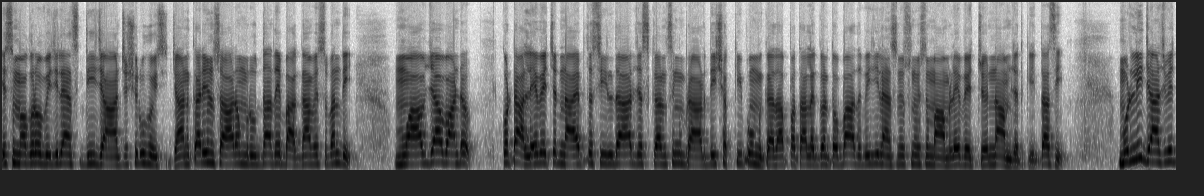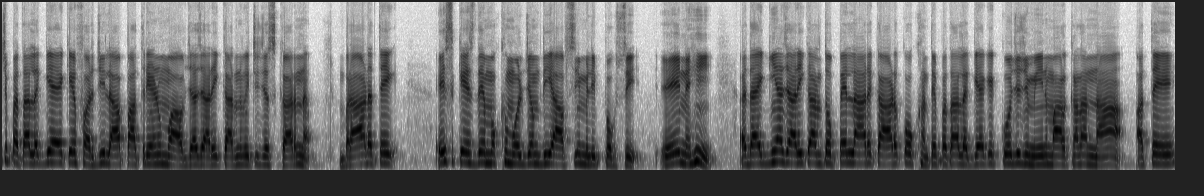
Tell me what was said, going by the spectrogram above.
ਇਸ ਮਗਰੋਂ ਵਿਜੀਲੈਂਸ ਦੀ ਜਾਂਚ ਸ਼ੁਰੂ ਹੋਈ ਸੀ। ਜਾਣਕਾਰੀ ਅਨੁਸਾਰ ਅਮਰੂਦਾਂ ਦੇ ਬਾਗਾਂ ਵਿੱਚ ਸੰਬੰਧੀ ਮੁਆਵਜ਼ਾ ਵੰਡ ਘੁਟਾਲੇ ਵਿੱਚ ਨਾਇਬ ਤਹਿਸੀਲਦਾਰ ਜਸਕਰਨ ਸਿੰਘ ਬਰਾੜ ਦੀ ਸ਼ੱਕੀ ਭੂਮਿਕਾ ਦਾ ਪਤਾ ਲੱਗਣ ਤੋਂ ਬਾਅਦ ਵਿਜੀਲੈਂਸ ਨੇ ਉਸ ਨੂੰ ਇਸ ਮਾਮਲੇ ਵਿੱਚ ਨਾਮਜ਼ਦ ਕੀਤਾ ਸੀ। ਮੁੱਢਲੀ ਜਾਂਚ ਵਿੱਚ ਪਤਾ ਲੱਗਿਆ ਹੈ ਕਿ ਫਰਜ਼ੀ ਲਾਭਪਾਤਰੀਆਂ ਨੂੰ ਮੁਆਵਜ਼ਾ ਜਾਰੀ ਕਰਨ ਵਿੱਚ ਜਸਕਰਨ ਬਰਾੜ ਅਤੇ ਇਸ ਕੇਸ ਦੇ ਮੁੱਖ ਮੁਲਜ਼ਮ ਦੀ ਆਪਸੀ ਮਿਲੀਭੁਗਤ ਸੀ। ਇਹ ਨਹੀਂ ਅਦਾਇਗੀਆਂ ਜਾਰੀ ਕਰਨ ਤੋਂ ਪਹਿਲਾਂ ਰਿਕਾਰਡ ਘੋਖਣ ਤੇ ਪਤਾ ਲੱਗਿਆ ਕਿ ਕੁਝ ਜ਼ਮੀਨ ਮਾਲਕਾਂ ਦਾ ਨਾਂ ਅਤੇ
